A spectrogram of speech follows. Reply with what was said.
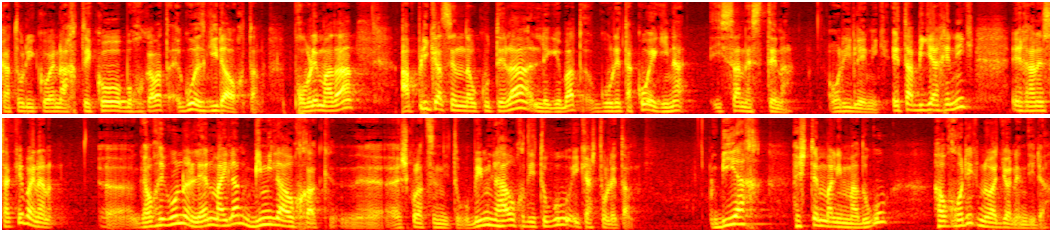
katolikoen arteko bojoka bat, gu ez gira hortan. Problema da, aplikatzen daukutela lege bat guretako egina izan ez dena hori lehenik. Eta bigarrenik, erganezake, baina uh, gaur egun lehen mailan 2000 aurrak uh, eskolatzen ditugu. 2000 aurrak ditugu ikastoletan. Biak hesten balin badugu, haur horiek noa joanen dira.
